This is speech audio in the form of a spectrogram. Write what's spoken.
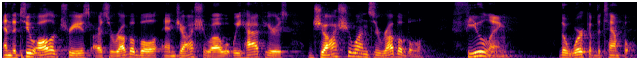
and the two olive trees are Zerubbabel and Joshua. What we have here is Joshua and Zerubbabel fueling the work of the temple.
